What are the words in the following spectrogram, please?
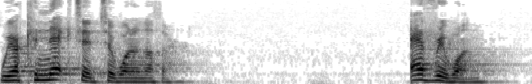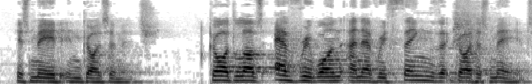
We are connected to one another. Everyone is made in God's image. God loves everyone and everything that God has made.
